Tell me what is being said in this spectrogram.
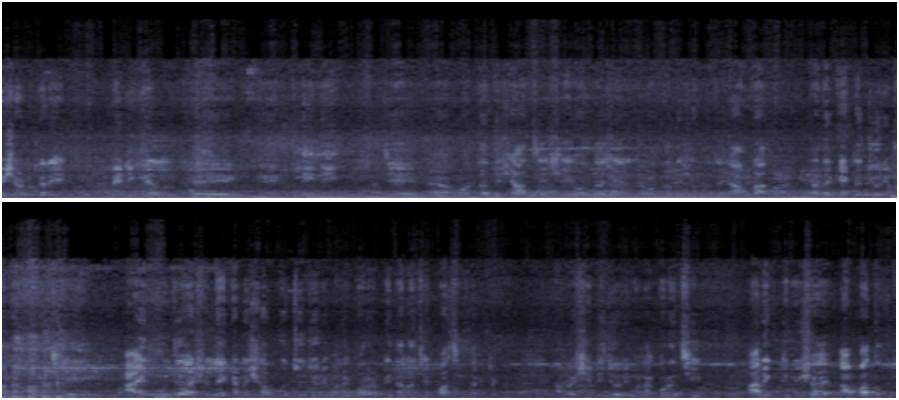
বেসরকারি মেডিকেল ক্লিনিক যে অধ্যাদেশ আছে, সেই অধ্যাদেশ অধ্যাদেশ অনুযায়ী আমরা তাদেরকে একটা জরিমানা অনুযায়ী আসলে এখানে সর্বোচ্চ জরিমানা করার বিধান আছে পাঁচ হাজার টাকা। আমরা সেটি জরিমানা করেছি। আরেকটি বিষয়, আপাতত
